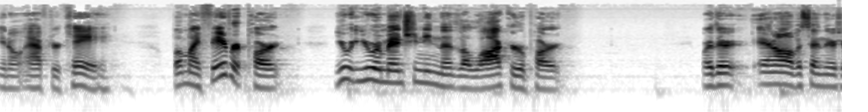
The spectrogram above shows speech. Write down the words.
you know after K. But my favorite part, you were you were mentioning the the locker part, where they're and all of a sudden they're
